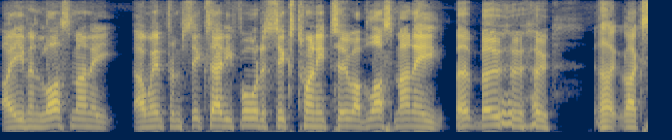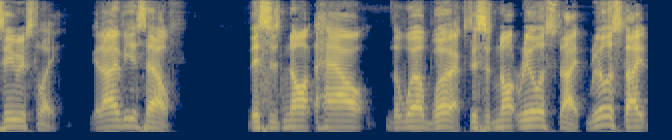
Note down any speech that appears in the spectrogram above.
I even lost money. I went from 684 to 622. I've lost money. Boo hoo hoo. Like, like, seriously, get over yourself. This is not how the world works. This is not real estate. Real estate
